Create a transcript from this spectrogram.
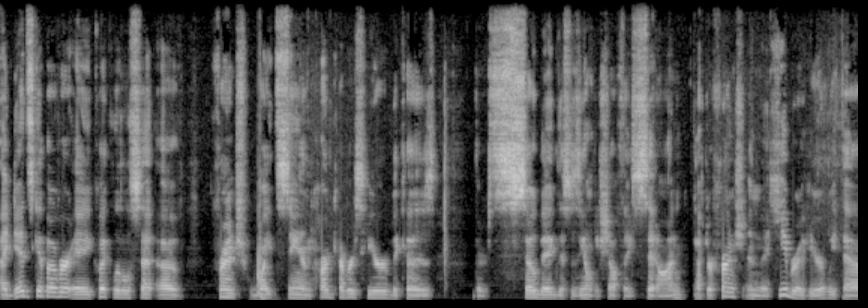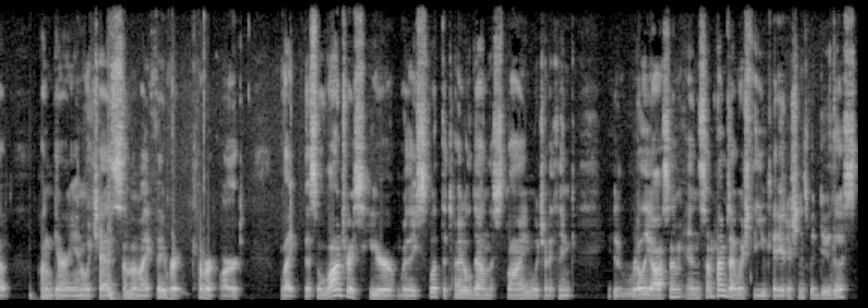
I did skip over a quick little set of French white sand hardcovers here because they're so big. This is the only shelf they sit on. After French and the Hebrew here, we have Hungarian, which has some of my favorite cover art, like this Elantris here, where they split the title down the spine, which I think is really awesome. And sometimes I wish the UK editions would do this.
